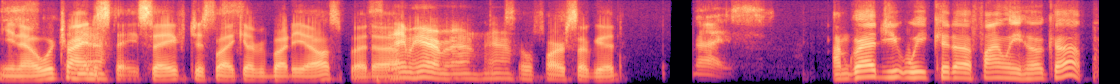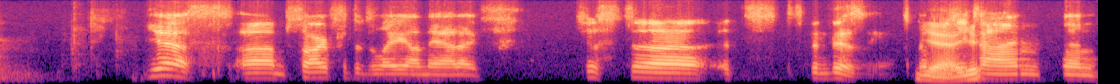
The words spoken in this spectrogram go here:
You know, we're trying to stay safe, just like everybody else. But uh, Same here, man. Yeah. so far, so good. Nice. I'm glad you we could uh, finally hook up. Yes. Um, sorry for the delay on that. I've just uh, it's it's been busy. It's been Yeah, a busy you- time and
